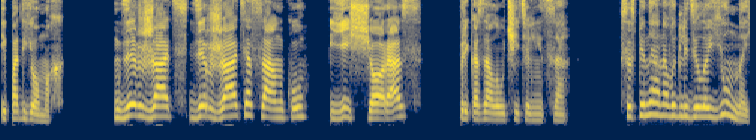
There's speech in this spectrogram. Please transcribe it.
и подъемах. «Держать, держать осанку! Еще раз! — приказала учительница. Со спины она выглядела юной,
